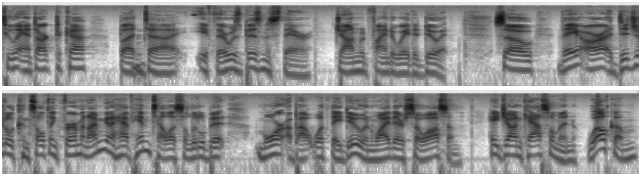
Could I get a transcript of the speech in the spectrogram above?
to Antarctica, but hmm. uh, if there was business there, John would find a way to do it. So they are a digital consulting firm, and I'm going to have him tell us a little bit more about what they do and why they're so awesome. Hey, John Castleman, welcome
